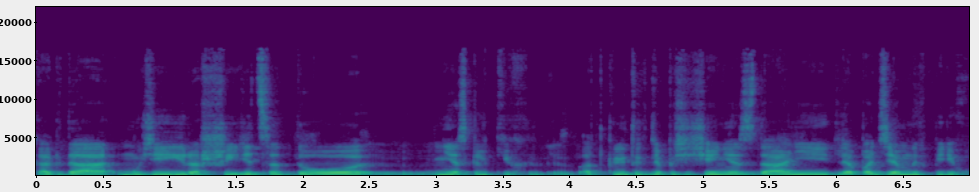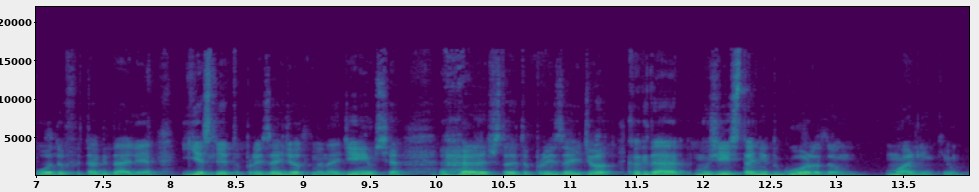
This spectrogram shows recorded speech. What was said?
когда музей расширится до э, нескольких э, открытых для посещения зданий, для подземных переходов и так далее, если это произойдет, мы надеемся, что это произойдет, когда музей станет городом маленьким,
